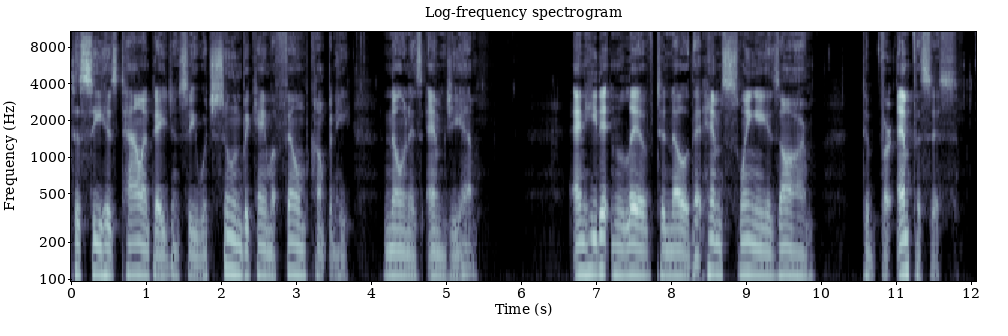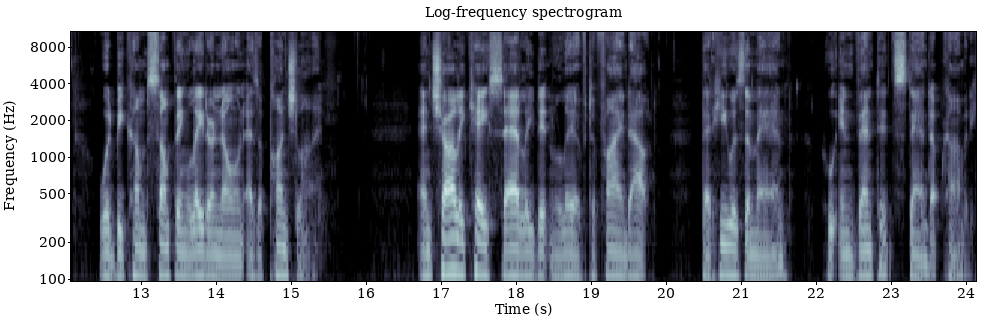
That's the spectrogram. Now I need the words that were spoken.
to see his talent agency, which soon became a film company known as MGM. And he didn't live to know that him swinging his arm to, for emphasis would become something later known as a punchline. And Charlie Case sadly didn't live to find out that he was the man who invented stand up comedy.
